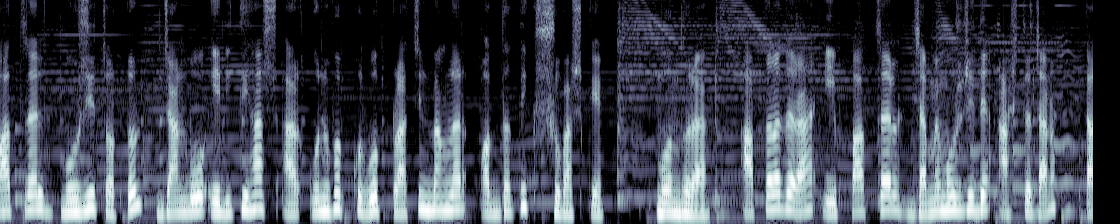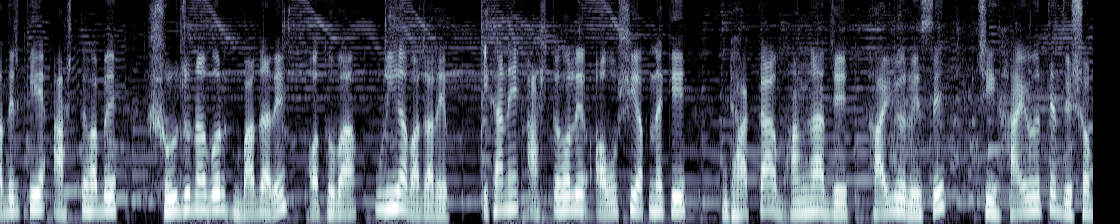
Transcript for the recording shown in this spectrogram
পাত্রাইল মসজিদ চত্বর, জানব এর ইতিহাস আর অনুভব করব প্রাচীন বাংলার আধ্যাত্মিক সুবাসকে বন্ধুরা, আপনারা যারা এই পাত্রাইল জামে মসজিদে আসতে চান, তাদেরকে আসতে হবে সূর্যনগর বাজারে অথবা পুলিয়া বাজারে। এখানে আসতে হলে অবশ্যই আপনাকে ঢাকা ভাঙ্গা যে হাইওয়ে রয়েছে, সেই হাইওয়েতে যেসব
